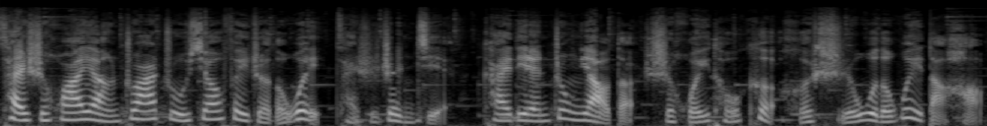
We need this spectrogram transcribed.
菜式花样抓住消费者的胃才是正解。开店重要的是回头客和食物的味道好。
